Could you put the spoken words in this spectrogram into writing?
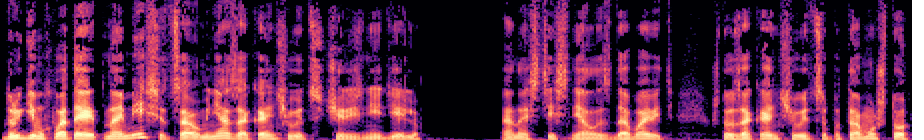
Другим хватает на месяц, а у меня заканчивается через неделю. Она стеснялась добавить, что заканчивается потому, что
